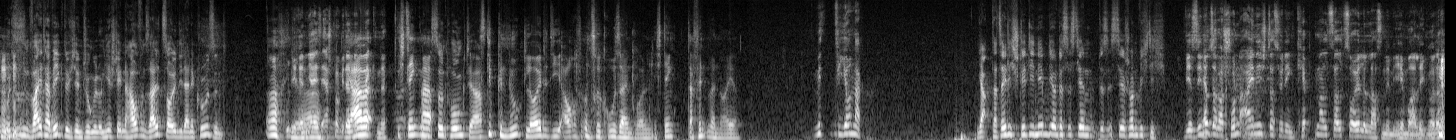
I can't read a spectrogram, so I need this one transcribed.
und es ist ein weiter Weg durch den Dschungel und hier stehen ein Haufen Salzsäulen, die deine Crew sind. Ach, Gut, die rennen ja jetzt erstmal wieder ja, weg, ne? ich denke mal, du einen Punkt, ja. es gibt genug Leute, die auch auf unsere Crew sein wollen. Ich denke, da finden wir neue. Mit Fiona. Ja, tatsächlich steht die neben dir und das ist dir, das ist dir schon wichtig. Wir sind uns aber schon einig, dass wir den Captain als Salzsäule lassen, den ehemaligen, oder?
